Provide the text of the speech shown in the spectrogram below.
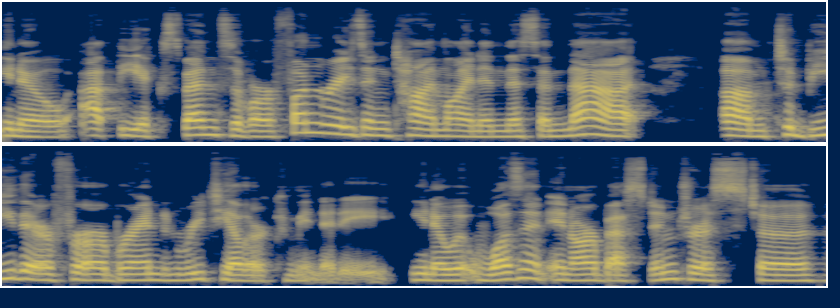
You know, at the expense of our fundraising timeline and this and that, um, to be there for our brand and retailer community. You know, it wasn't in our best interest to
